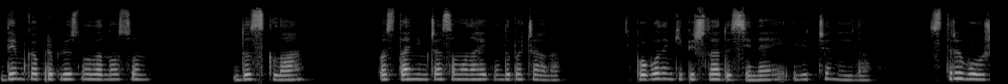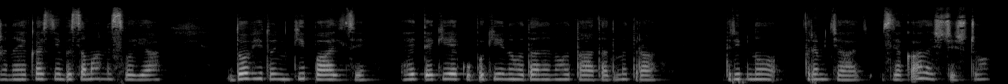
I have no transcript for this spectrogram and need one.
Димка приплюснула носом до скла. Останнім часом вона геть не добачала. Поволеньки пішла до сіней і відчинила. Стривожена, якась ніби сама не своя, довгі тонькі пальці, геть такі, як у покійного даненого тата Дмитра, дрібно тремтять, злякалась чи що?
